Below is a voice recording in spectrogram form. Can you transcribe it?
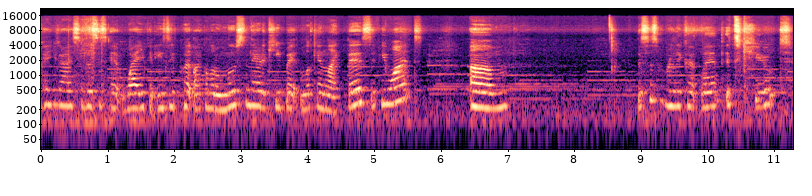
Okay, you guys, so this is it wet. You can easily put like a little mousse in there to keep it looking like this if you want. Um, this is a really good length. It's cute.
